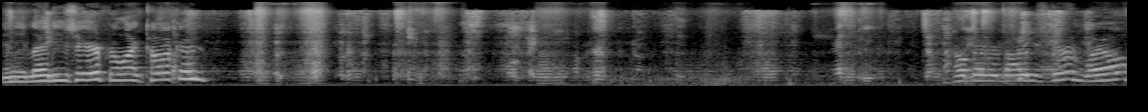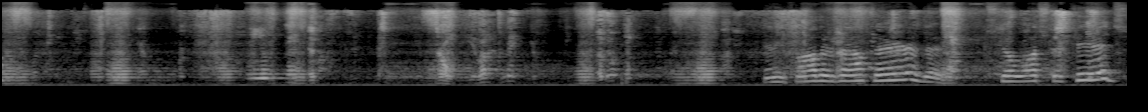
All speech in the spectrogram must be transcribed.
Any ladies here feel like talking? Hope everybody's doing well. Fathers out there that still watch their kids?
